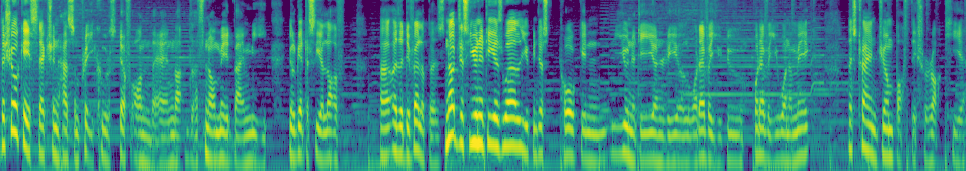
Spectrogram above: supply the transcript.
the showcase section has some pretty cool stuff on there, and that, that's not made by me. You'll get to see a lot of uh, other developers. Not just Unity as well, you can just talk in Unity, Unreal, whatever you do, whatever you want to make. Let's try and jump off this rock here.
